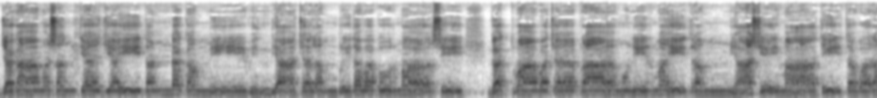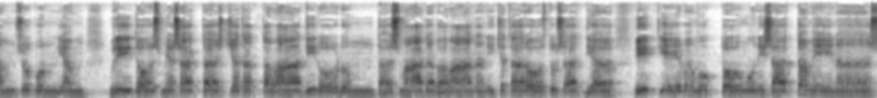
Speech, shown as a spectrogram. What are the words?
जगाम सन्त्यज्य हि दण्डकं हि विन्ध्याचलं मृदवपुर्महर्षि गत्वा वच प्राह मुनिर्महिद्रं यास्यै महातीर्थवरं सुपुण्यं वृद्धोऽस्म्यशक्तश्च तत्तवाधिरोढुं तस्माद् भवान् निचतरोऽस्तु सद्य इत्येवमुक्तो मुनिषत्तमेन स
